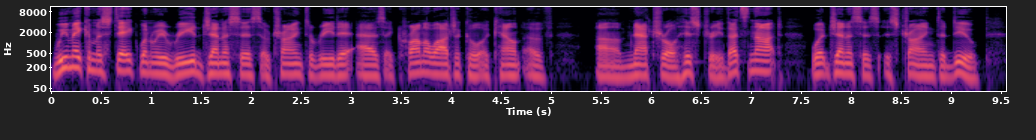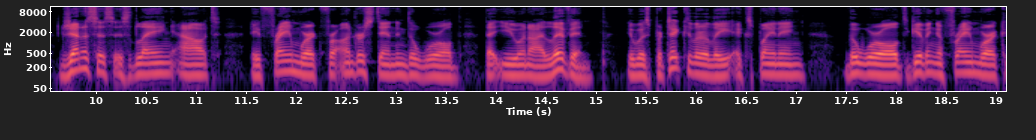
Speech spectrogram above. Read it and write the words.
We make a mistake when we read Genesis of trying to read it as a chronological account of um, natural history. That's not what Genesis is trying to do. Genesis is laying out a framework for understanding the world that you and I live in. It was particularly explaining the world, giving a framework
